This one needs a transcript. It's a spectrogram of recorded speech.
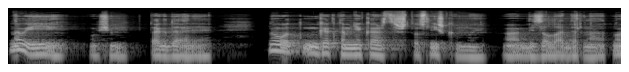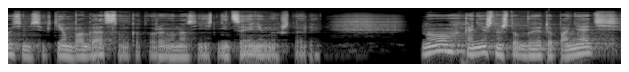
ну и, в общем, так далее. Ну вот как-то мне кажется, что слишком мы а, безалаберно относимся к тем богатствам, которые у нас есть, не ценим их, что ли. Но, конечно, чтобы это понять,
